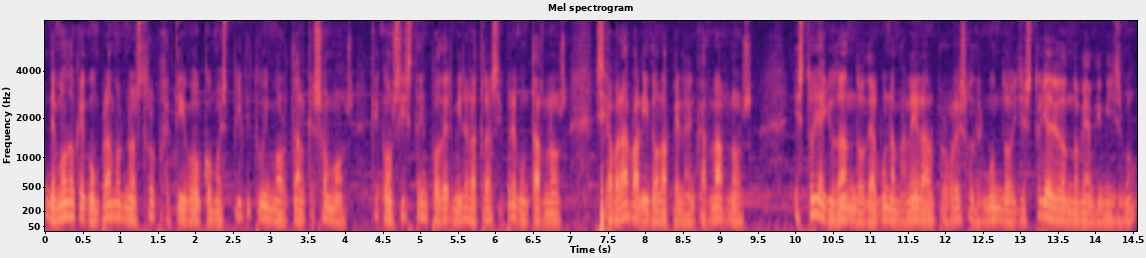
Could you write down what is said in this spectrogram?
de modo que cumplamos nuestro objetivo como espíritu inmortal que somos, que consiste en poder mirar atrás y preguntarnos si habrá valido la pena encarnarnos. ¿Estoy ayudando de alguna manera al progreso del mundo y estoy ayudándome a mí mismo?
